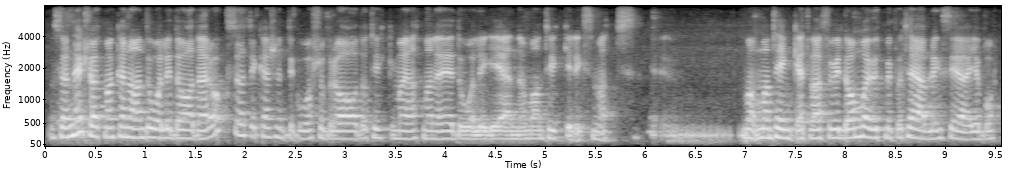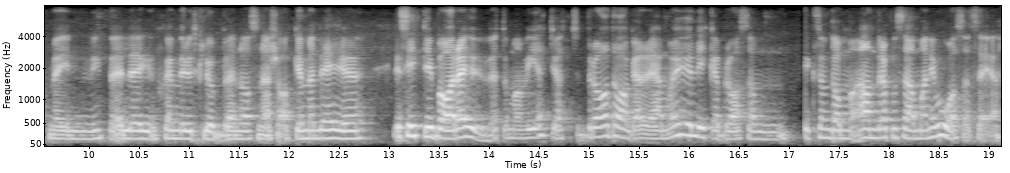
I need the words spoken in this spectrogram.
och sen är det klart att man kan ha en dålig dag där också. Att det kanske inte går så bra och då tycker man att man är dålig igen och man tycker liksom att eh, man, man, tänker att varför vill de ha ut mig på tävling så jag gör bort mig eller skämmer ut klubben och sådana saker. Men det, är ju, det sitter ju bara i huvudet och man vet ju att bra dagar är man ju lika bra som liksom de andra på samma nivå så att säga.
